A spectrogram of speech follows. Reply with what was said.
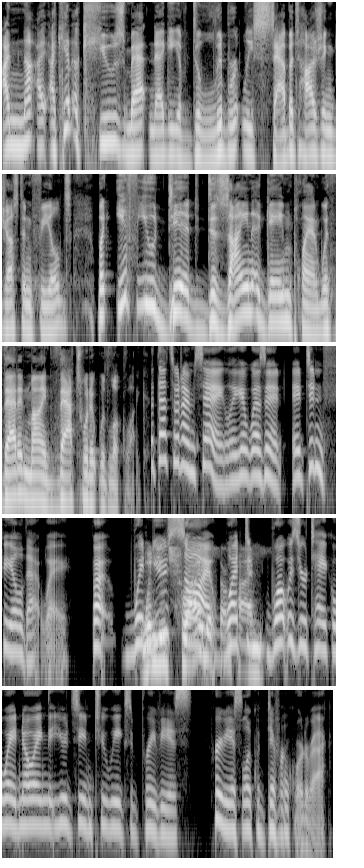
I'm not. I, I, can't accuse Matt Nagy of deliberately sabotaging Justin Fields. But if you did design a game plan with that in mind, that's what it would look like. But that's what I'm saying. Like it wasn't. It didn't feel that way. But when, When you, you saw it, what did, what was your takeaway knowing that you had seen two weeks of previous previous look with different quarterback?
